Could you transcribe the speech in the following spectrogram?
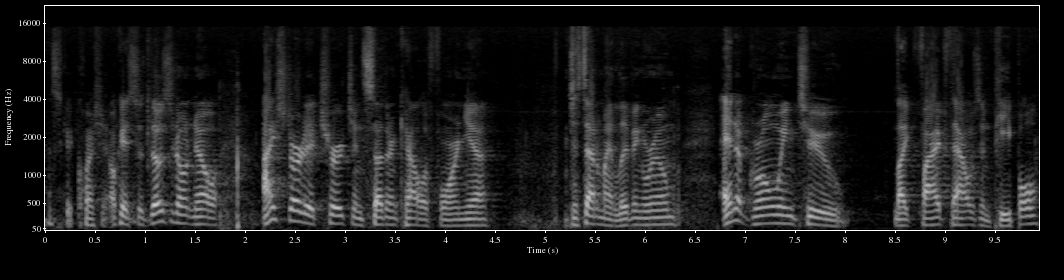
That's a good question. Okay, so those who don't know, I started a church in Southern California, just out of my living room. Ended up growing to like 5,000 people.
